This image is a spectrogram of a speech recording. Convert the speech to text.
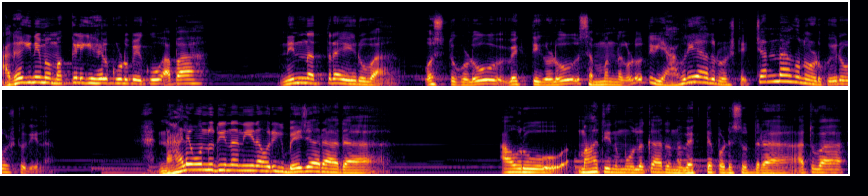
ಹಾಗಾಗಿ ನಿಮ್ಮ ಮಕ್ಕಳಿಗೆ ಹೇಳ್ಕೊಡ್ಬೇಕು, ಅಪ್ಪ, ನಿನ್ನ ಹತ್ರ ಇರುವ ವಸ್ತುಗಳು, ವ್ಯಕ್ತಿಗಳು, ಸಂಬಂಧಗಳು ಯಾವುದೇ ಆದರೂ ಅಷ್ಟೇ, ಚೆನ್ನಾಗಿ ನೋಡ್ಕೊ, ಇರುವಷ್ಟು ದಿನ. ನಾಳೆ ಒಂದು ದಿನ ನೀನು ಅವರಿಗೆ ಬೇಜಾರಾದ, ಅವರು ಮಾತಿನ ಮೂಲಕ ಅದನ್ನು ವ್ಯಕ್ತಪಡಿಸಿದ್ರ ಅಥವಾ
